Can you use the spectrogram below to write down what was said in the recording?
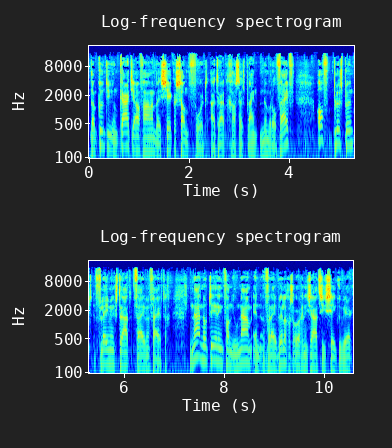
dan kunt u een kaartje afhalen bij Circus Zandvoort. Uiteraard Gasthuisplein nummer 5 of pluspunt Vlemingstraat 55. Na notering van uw naam en vrijwilligersorganisatie CQ Werk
